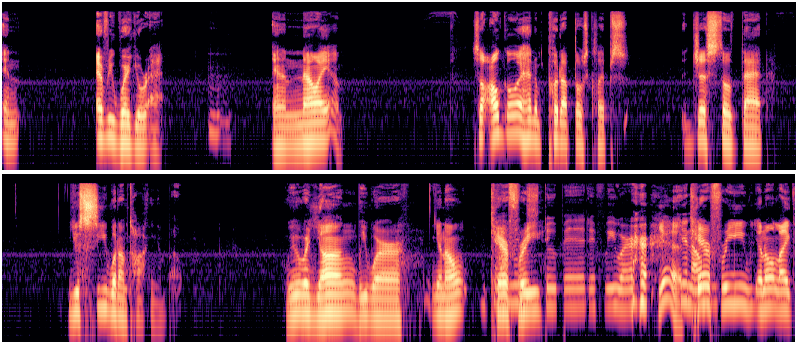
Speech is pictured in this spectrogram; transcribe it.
and everywhere you're at. Mm-hmm. And now I am. So I'll go ahead and put up those clips just so that you see what I'm talking about. We were young, we were, you know, carefree. stupid if we were. Yeah, you know. carefree, you know, like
